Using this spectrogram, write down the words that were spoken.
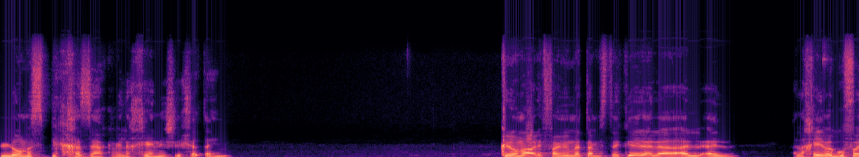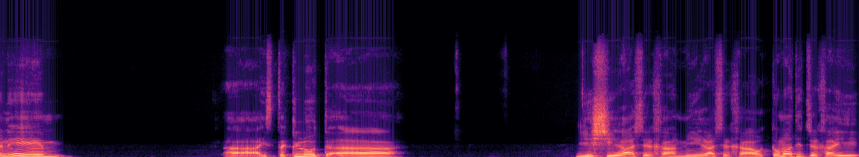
לא מספיק חזק ולכן יש לי חטאים. כלומר, לפעמים אתה מסתכל על, על, על, על החיים הגופניים, ההסתכלות הישירה שלך, המהירה שלך, האוטומטית שלך היא,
